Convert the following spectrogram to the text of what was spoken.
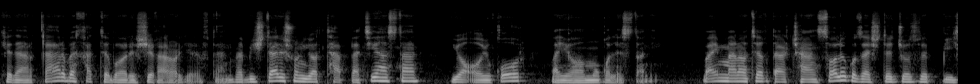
که در غرب خط بارشی قرار گرفتن و بیشترشون یا تبتی هستن یا آیغور و یا مغولستانی و این مناطق در چند سال گذشته جزو بی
